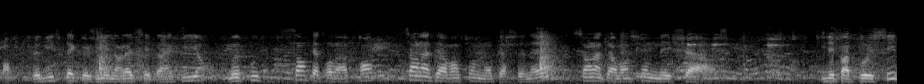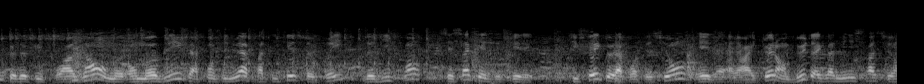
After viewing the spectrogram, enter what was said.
francs. Le beefsteak que je mets dans l'assiette à un client me coûte 180 francs sans l'intervention de mon personnel, sans l'intervention de mes charges. Il n'est pas possible que depuis trois ans, on m'oblige à continuer à pratiquer ce prix de 10 francs. C'est ça qui, qui fait que la profession est à l'heure actuelle en but avec l'administration.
